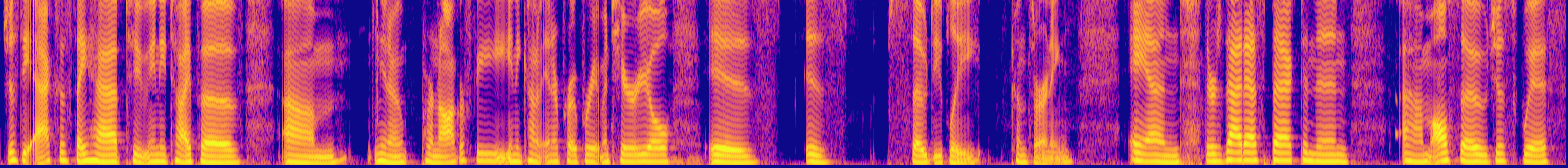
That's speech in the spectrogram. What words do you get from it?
just the access they have to any type of, um, you know, pornography, any kind of inappropriate material is is so deeply concerning. And there's that aspect, and then um, also just with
